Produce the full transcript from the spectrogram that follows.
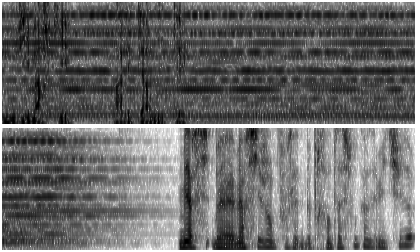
une vie marquée par l'éternité. Merci, bah, merci Jean pour cette belle présentation, comme d'habitude.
